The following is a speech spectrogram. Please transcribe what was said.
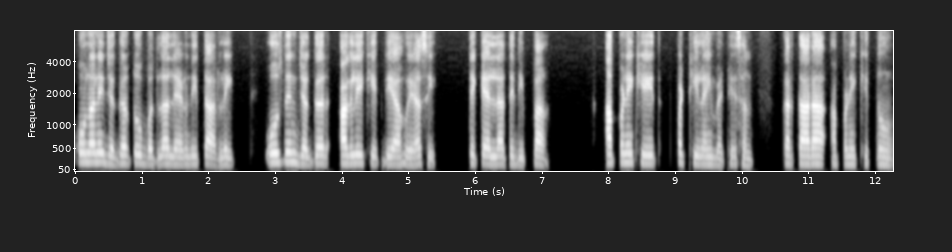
ਉਹਨਾਂ ਨੇ ਜੱਗਰ ਤੋਂ ਬਦਲਾ ਲੈਣ ਦੀ ਧਾਰ ਲਈ। ਉਸ ਦਿਨ ਜੱਗਰ ਅਗਲੇ ਖੇਤ ਗਿਆ ਹੋਇਆ ਸੀ ਤੇ ਕੈਲਾ ਤੇ ਦੀਪਾ ਆਪਣੇ ਖੇਤ ਪੱਠੀ ਲਈ ਬੈਠੇ ਸਨ। ਕਰਤਾਰਾ ਆਪਣੇ ਖੇਤੋਂ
